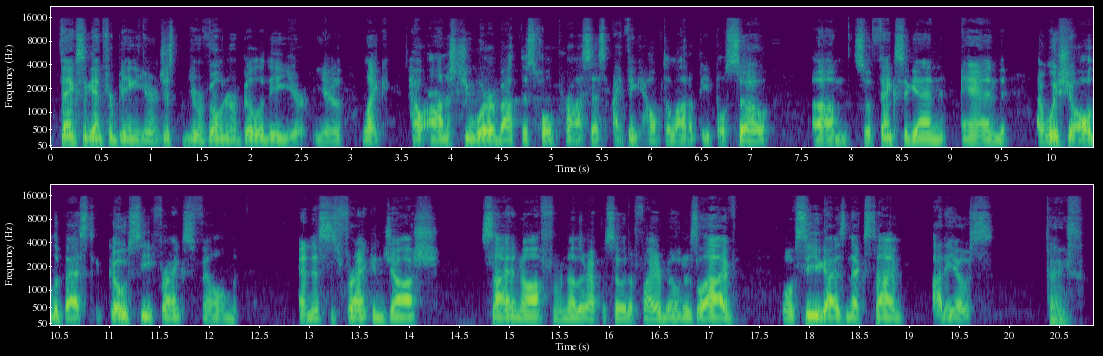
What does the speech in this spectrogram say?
thanks again for being here. Just your vulnerability, your your like how honest you were about this whole process, I think helped a lot of people. So um, so thanks again, and I wish you all the best. Go see Frank's film. And this is Frank and Josh signing off from another episode of Firebuilders Live. We'll see you guys next time. Adios. Thanks.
